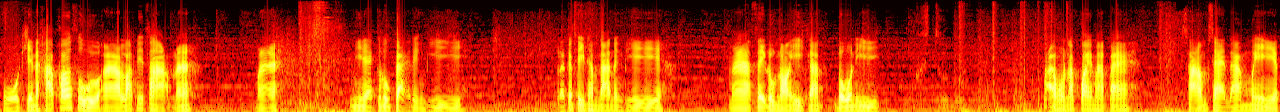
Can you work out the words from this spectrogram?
โอเคนะครับ เข้าสู่อ่ารอบที่สามนะ มา นี่แหละกระดูกแตกหนึ่งที แล้วก็ตีทำดานหนึ่งที มาใส่ลูกน้องอีกก็โดนอีกหมายผมนับปล่อยมาไปสามแสนดาเมจ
